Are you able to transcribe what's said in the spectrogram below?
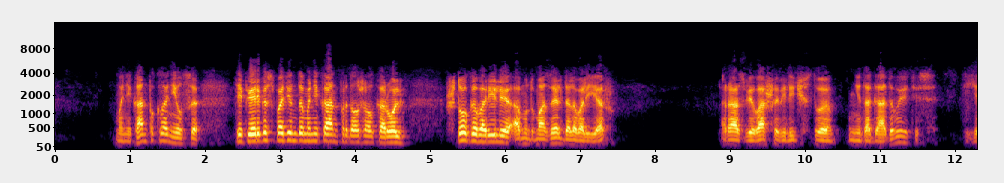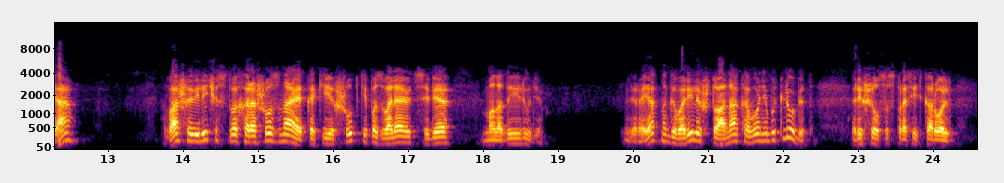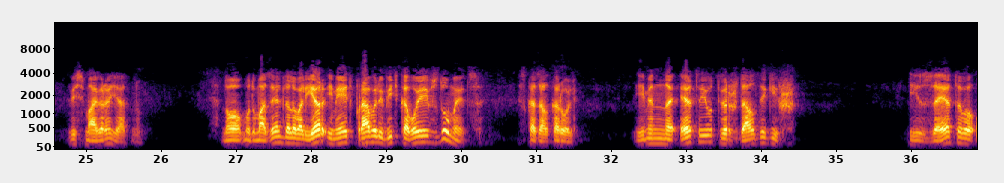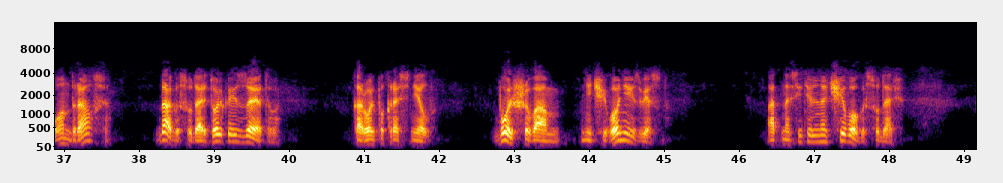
Манекан поклонился. «Теперь, господин Доманикан, — продолжал король, — что говорили о мадемуазель де лавальер?» «Разве, ваше величество, не догадываетесь? Я?» «Ваше величество хорошо знает, какие шутки позволяют себе молодые люди». «Вероятно, говорили, что она кого-нибудь любит», — решился спросить король. «Весьма вероятно». «Но мадемуазель де лавальер имеет право любить, кого ей вздумается». — сказал король. Именно это и утверждал Дегиш. Из-за этого он дрался? Да, государь, только из-за этого. Король покраснел. Больше вам ничего не известно? Относительно чего, государь?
